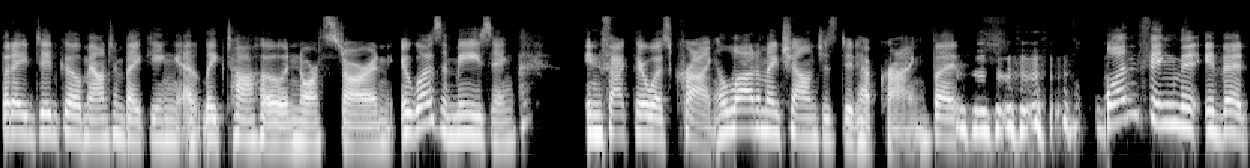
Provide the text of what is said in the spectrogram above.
but i did go mountain biking at lake tahoe and north star and it was amazing in fact there was crying a lot of my challenges did have crying but one thing that eh, that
